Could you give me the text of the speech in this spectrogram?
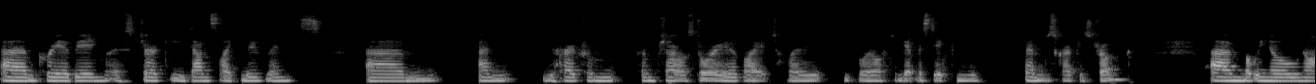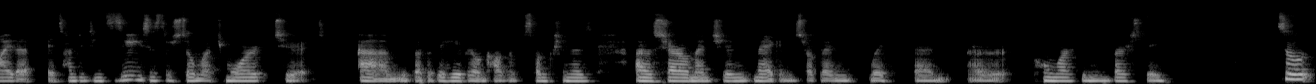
um, chorea being this jerky dance-like movements. Um, and you heard from from Cheryl's story about how people often get mistakenly um, described as drunk. Um, but we know now that it's Huntington's disease, is there's so much more to it. Um, we've got the behavioral and cognitive dysfunction, as, as Cheryl mentioned, Megan struggling with um, her homework in university. So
